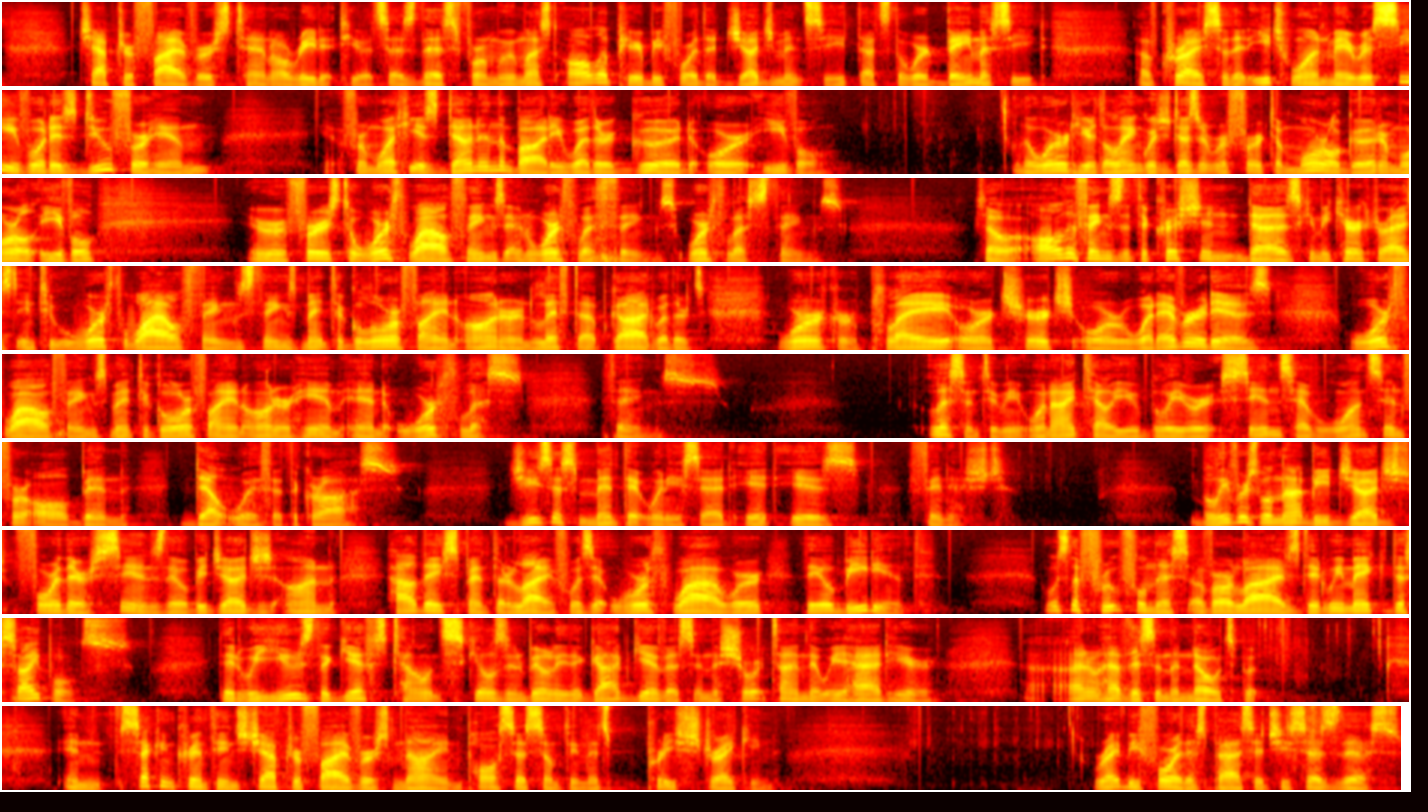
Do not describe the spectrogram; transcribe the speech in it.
chapter 5 verse 10. I'll read it to you. It says this, "For we must all appear before the judgment seat, that's the word Bema seat of Christ, so that each one may receive what is due for him from what he has done in the body, whether good or evil. The word here, the language, doesn't refer to moral good or moral evil. It refers to worthwhile things and worthless things, worthless things. So, all the things that the Christian does can be characterized into worthwhile things, things meant to glorify and honor and lift up God, whether it's work or play or church or whatever it is. Worthwhile things meant to glorify and honor Him, and worthless things. Listen to me. When I tell you, believer, sins have once and for all been dealt with at the cross. Jesus meant it when He said, It is finished. Believers will not be judged for their sins. They will be judged on how they spent their life. Was it worthwhile? Were they obedient? What was the fruitfulness of our lives? Did we make disciples? Did we use the gifts, talents, skills, and ability that God gave us in the short time that we had here? Uh, I don't have this in the notes, but in 2 Corinthians chapter 5 verse 9, Paul says something that's pretty striking. Right before this passage, he says this.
